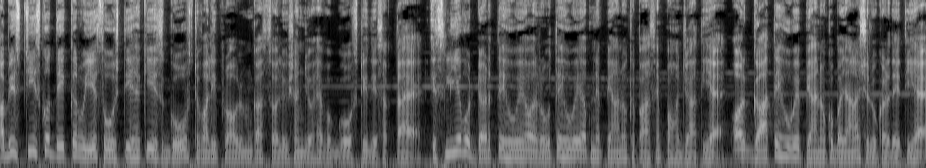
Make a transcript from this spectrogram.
अब इस चीज़ को देखकर वो ये सोचती है कि इस गोस्ट वाली प्रॉब्लम का सोल्यूशन जो है वो गोस्ट ही दे सकता है। इसलिए वो डरते हुए और रोते हुए अपने पियानो के पास पहुँच जाती है और गाते हुए पियानो को बजाना शुरू कर देती है।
